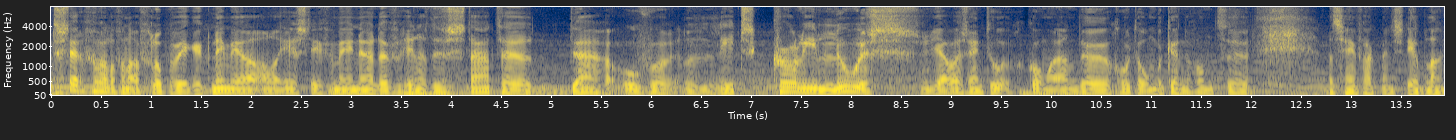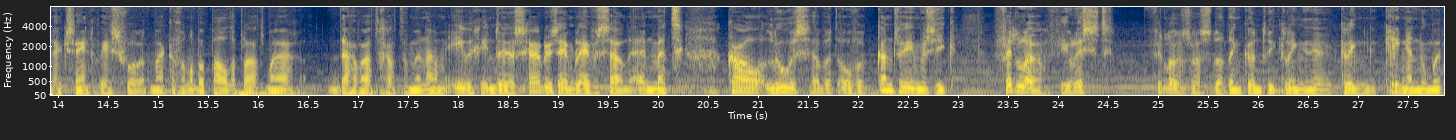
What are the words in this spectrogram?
De sterrengevallen van de afgelopen week. Ik neem je allereerst even mee naar de Verenigde Staten. Daar overleed Curly Lewis. Ja, we zijn toegekomen aan de grote onbekende, want... eh, dat zijn vaak mensen die heel belangrijk zijn geweest... voor het maken van een bepaalde plaat. Maar daar waar het gaat om mijn naam eeuwig in de schaduw zijn blijven staan. En met Carl Lewis hebben we het over countrymuziek. Fiddler, violist. Fiddler, zoals ze dat in country kringen noemen.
